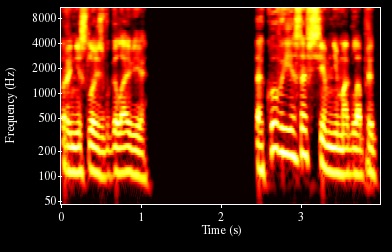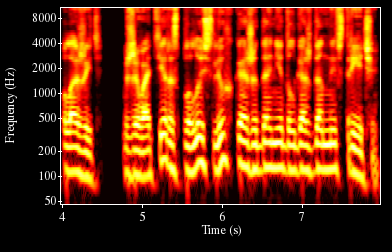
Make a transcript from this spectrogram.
пронеслось в голове. Такого я совсем не могла предположить. В животе расплылось легкое ожидание долгожданной встречи.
